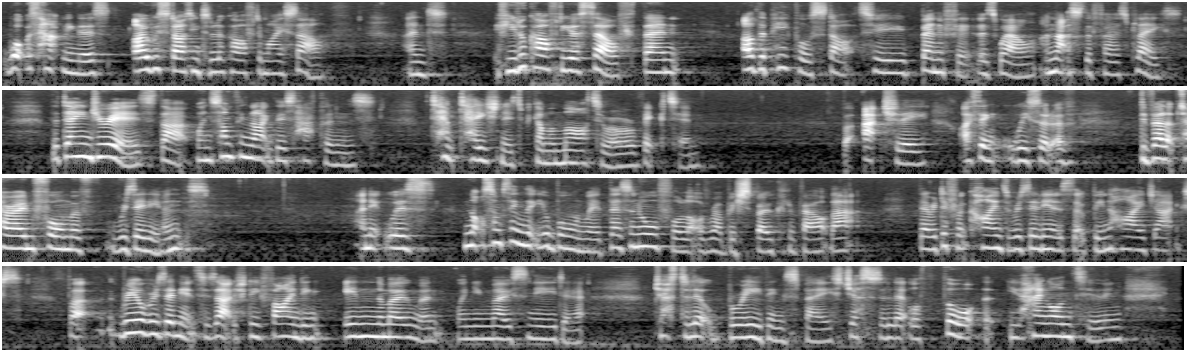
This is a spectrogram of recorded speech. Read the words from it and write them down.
what was happening is I was starting to look after myself. And if you look after yourself, then other people start to benefit as well. And that's the first place. The danger is that when something like this happens, temptation is to become a martyr or a victim. But actually, I think we sort of developed our own form of resilience. And it was not something that you're born with. There's an awful lot of rubbish spoken about that. There are different kinds of resilience that have been hijacked. But real resilience is actually finding in the moment when you most need it just a little breathing space, just a little thought that you hang on to and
